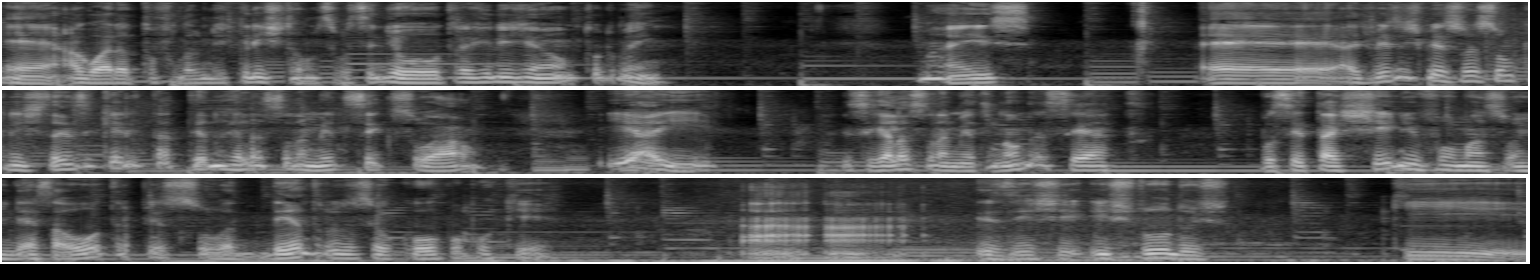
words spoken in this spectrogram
é, agora eu estou falando de cristão, se você é de outra religião, tudo bem. Mas é, às vezes as pessoas são cristãs e querem estar tá tendo relacionamento sexual. E aí, esse relacionamento não dá certo. Você está cheio de informações dessa outra pessoa dentro do seu corpo, porque a, a, existe estudos que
